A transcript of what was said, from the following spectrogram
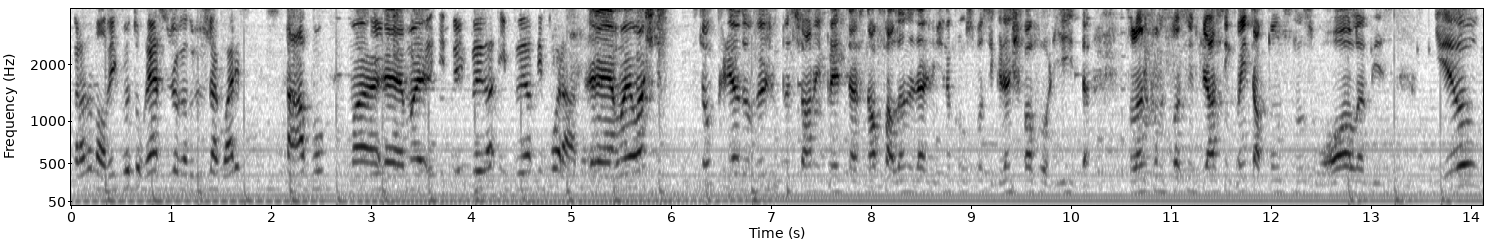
Temporada nova, enquanto o resto dos jogadores dos Jaguares estavam mas, é, mas, em, plena, em plena temporada. É, mas eu acho que estão criando, eu vejo o pessoal na imprensa internacional falando da Argentina como se fosse grande favorita, falando como se fosse enfiar 50 pontos nos Wallabies. E eu,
